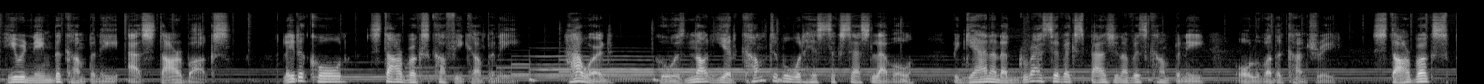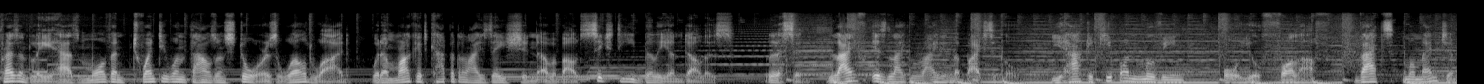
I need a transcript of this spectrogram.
He renamed the company as Starbucks, later called Starbucks Coffee Company. Howard, who was not yet comfortable with his success level, began an aggressive expansion of his company all over the country. Starbucks presently has more than 21,000 stores worldwide with a market capitalization of about $60 billion. Listen, life is like riding a bicycle. You have to keep on moving or you'll fall off. That's momentum.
